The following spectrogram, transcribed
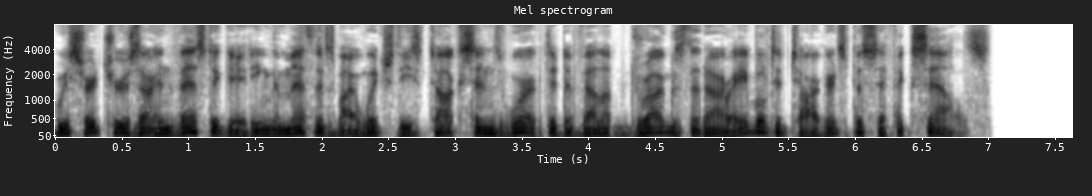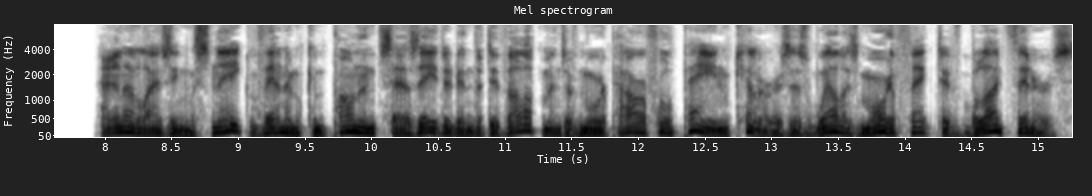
Researchers are investigating the methods by which these toxins work to develop drugs that are able to target specific cells. Analyzing snake venom components has aided in the development of more powerful painkillers as well as more effective blood thinners.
